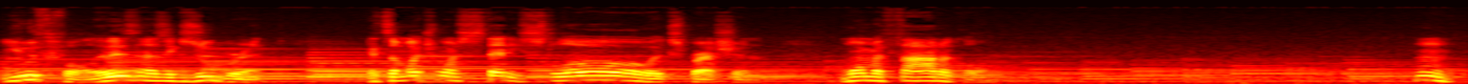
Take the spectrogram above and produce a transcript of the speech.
youthful. It isn't as exuberant. It's a much more steady, slow expression, more methodical. Hmm.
